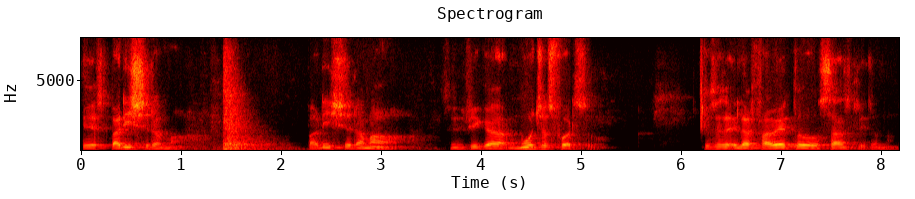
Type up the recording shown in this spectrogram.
es Parishrama. Parishrama significa mucho esfuerzo. Ese es el alfabeto sánscrito, ¿no?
